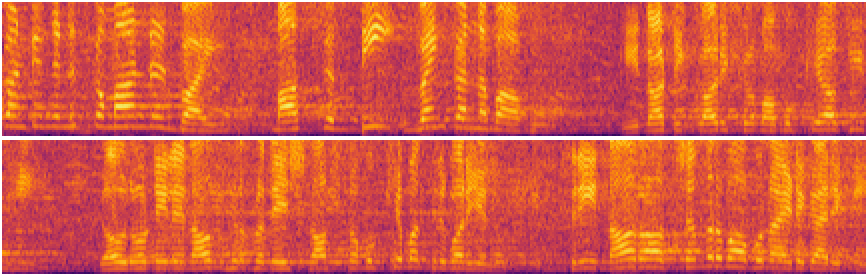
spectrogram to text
contingent is commanded by master D Venkannababu Babu. ఈనాటి కార్యక్రమ ముఖ్య అతిథి గౌరవనీయులైన ఆంధ్రప్రదేశ్ రాష్ట్ర ముఖ్యమంత్రి వర్యులు శ్రీ నారా చంద్రబాబు నాయుడు గారికి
